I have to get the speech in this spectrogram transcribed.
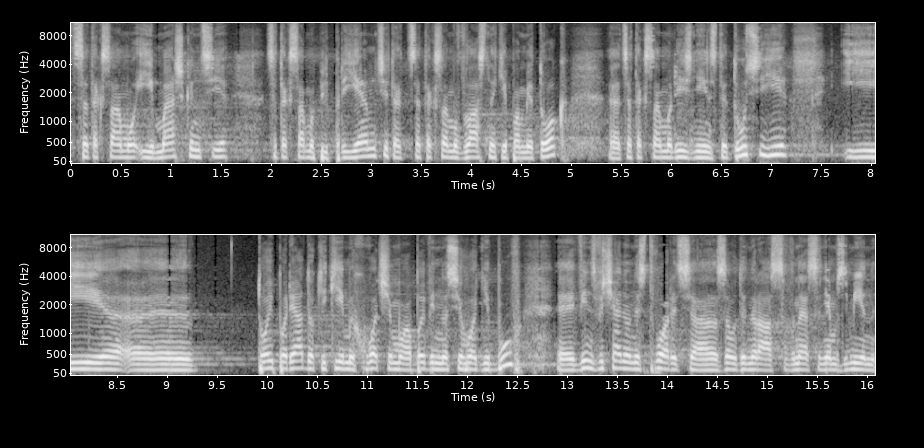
це так само і мешканці, це так само підприємці, це так само власники пам'яток, це так само різні інституції. І той порядок, який ми хочемо, аби він на сьогодні був, е, він звичайно не створиться за один раз внесенням змін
